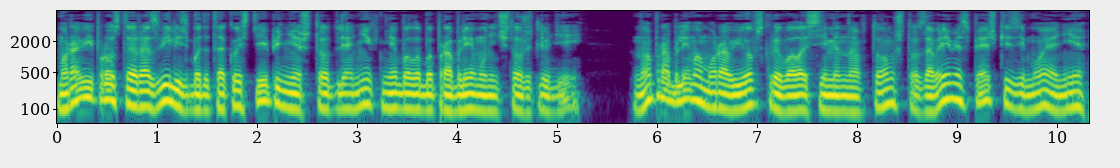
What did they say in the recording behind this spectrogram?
Муравьи просто развились бы до такой степени, что для них не было бы проблем уничтожить людей. Но проблема муравьев скрывалась именно в том, что за время спячки зимой они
